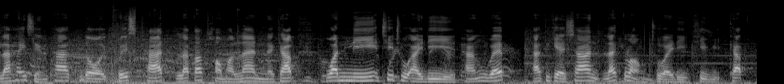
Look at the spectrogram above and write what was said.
และให้เสียงภาคโดยคริสแพทและก็ทอมฮอลแลนด์นะครับวันนี้ที่ True ID ทั้งเว็บแอปพลิเคชัน และกล่อง True ID TV ครับ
